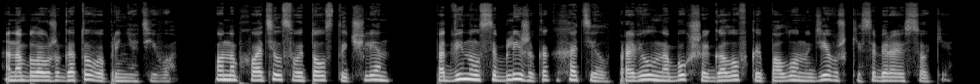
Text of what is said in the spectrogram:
Она была уже готова принять его. Он обхватил свой толстый член, подвинулся ближе, как и хотел, провел набухшей головкой по лону девушки, собирая соки.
